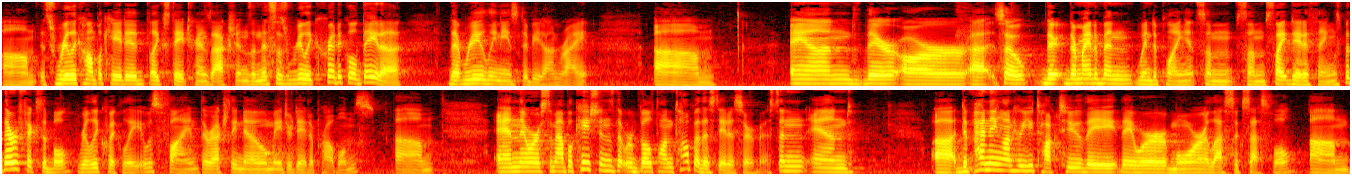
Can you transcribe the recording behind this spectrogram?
Um, it's really complicated, like state transactions, and this is really critical data that really needs to be done right. Um, and there are, uh, so there, there might have been, when deploying it, some, some slight data things, but they were fixable really quickly. It was fine. There were actually no major data problems. Um, and there were some applications that were built on top of this data service. And, and uh, depending on who you talk to, they, they were more or less successful. Um,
